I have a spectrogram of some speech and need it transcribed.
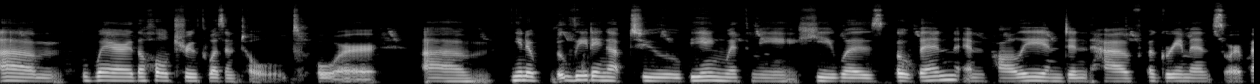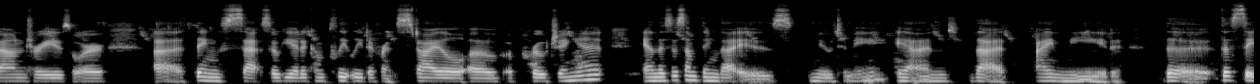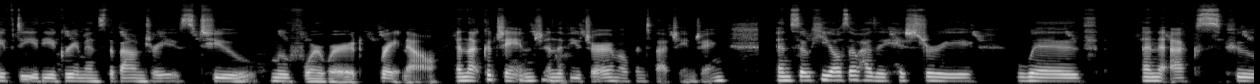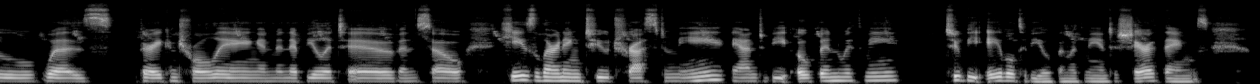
um, where the whole truth wasn't told or um, you know, leading up to being with me, he was open and poly and didn't have agreements or boundaries or uh, things set. So he had a completely different style of approaching it. And this is something that is new to me and that I need the the safety, the agreements, the boundaries to move forward right now. And that could change in the future. I'm open to that changing. And so he also has a history with an ex who was very controlling and manipulative. And so he's learning to trust me and be open with me, to be able to be open with me and to share things,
